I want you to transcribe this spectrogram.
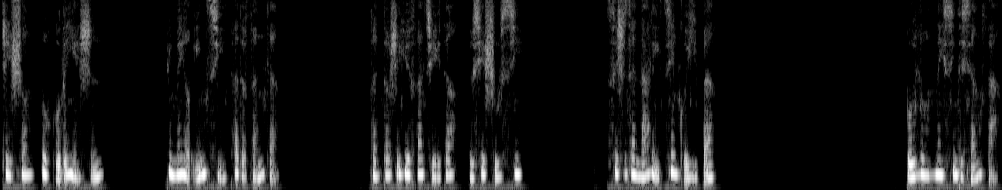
这双露骨的眼神，并没有引起他的反感，反倒是越发觉得有些熟悉，似是在哪里见过一般。不露内心的想法，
